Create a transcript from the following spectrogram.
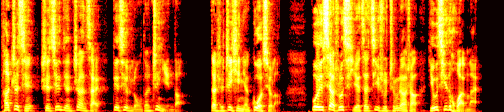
他之前是坚定站在电信垄断阵营的，但是这些年过去了，部为下属企业在技术成长上尤其的缓慢。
